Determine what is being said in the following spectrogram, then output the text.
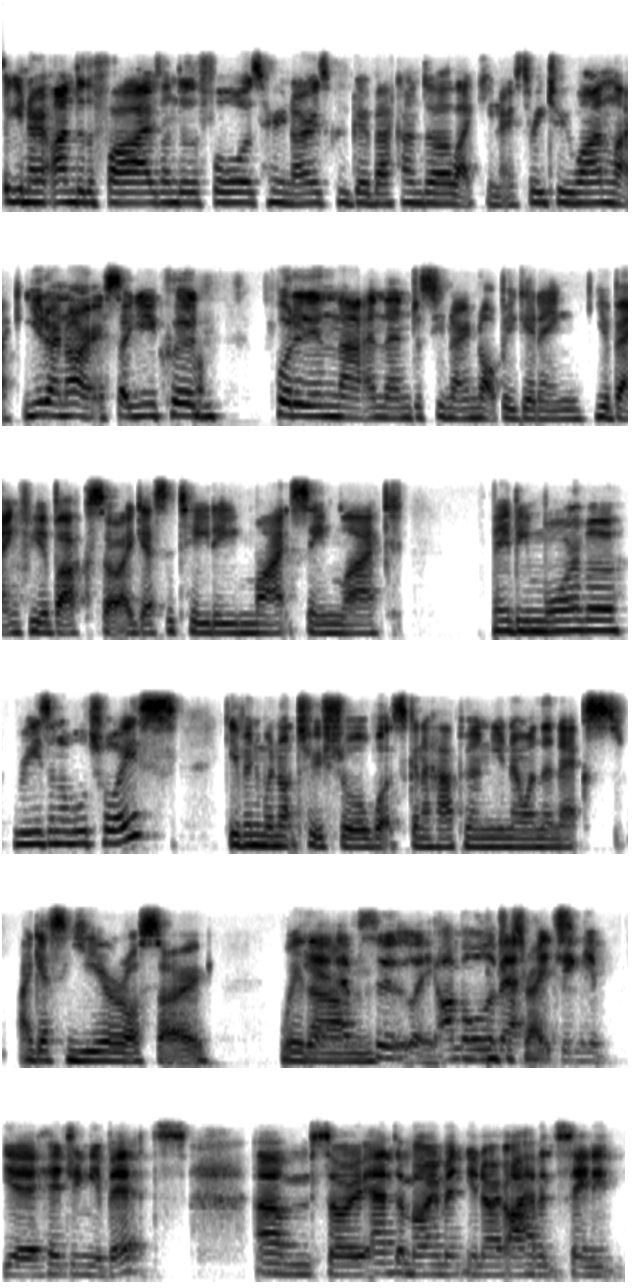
you know, under the fives, under the fours, who knows, could go back under like, you know, three, two, one, like you don't know. So you could put it in that and then just, you know, not be getting your bang for your buck. So I guess a TD might seem like maybe more of a reasonable choice, given we're not too sure what's going to happen, you know, in the next, I guess, year or so with yeah, um, absolutely. I'm all about hedging your yeah hedging your bets. Um, so at the moment, you know, I haven't seen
